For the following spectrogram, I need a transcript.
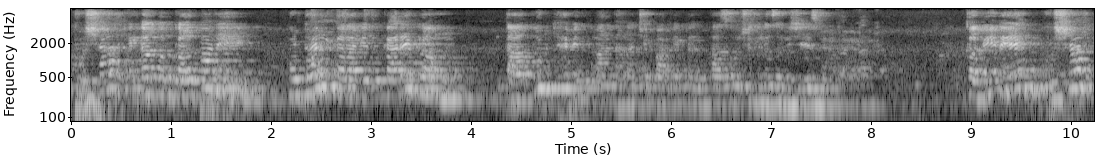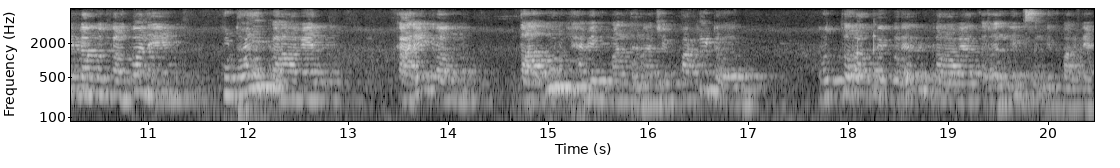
खुशाल हिंडावं कल्पाने कुठाही करावेत कार्यक्रम दाबून घ्यावेत मानधनाचे पाकिट. हा संशोधनाचा विषय आहे. कवीने खुशाल हिंडावं कल्पाने कुठेही करावेत कार्यक्रम दाबून घ्यावेत मानधनाचे पाकिट उत्तर रात्रीपर्यंत कराव्यात रंगीत संगीत पार्ट्या.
